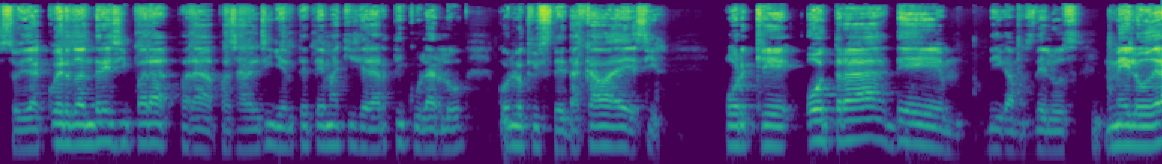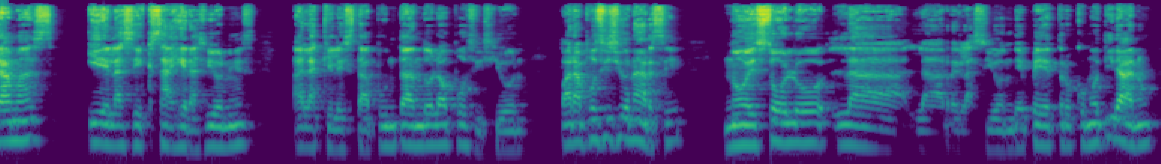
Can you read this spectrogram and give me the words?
Estoy de acuerdo, Andrés, y para, para pasar al siguiente tema quisiera articularlo con lo que usted acaba de decir, porque otra de, digamos, de los melodramas y de las exageraciones a la que le está apuntando la oposición para posicionarse no es solo la, la, relación de Petro como tirano,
